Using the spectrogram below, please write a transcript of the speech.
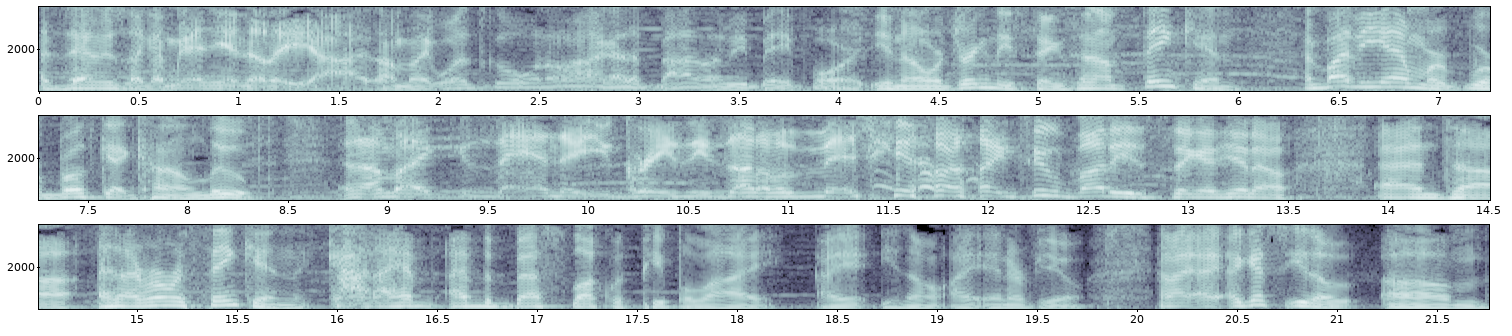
And Zander's like, I'm getting you another yacht. I'm like, what's going on? I gotta buy. Let me pay for it. You know, we're drinking these things, and I'm thinking. And by the end, we're we're both getting kind of looped. And I'm like, Xander, you crazy son of a bitch. You know, like two buddies singing. You know, and uh, and I remember thinking, God, I have I have the best luck with people I I you know I interview. And I I- I guess you know. um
